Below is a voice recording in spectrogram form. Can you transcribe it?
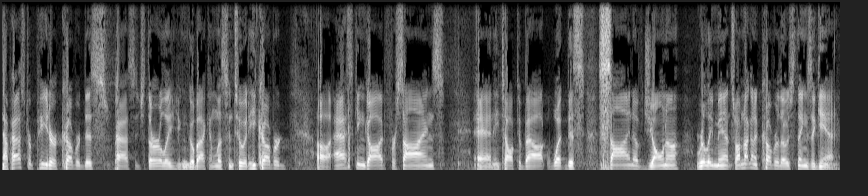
Now, Pastor Peter covered this passage thoroughly. You can go back and listen to it. He covered uh, asking God for signs, and he talked about what this sign of Jonah really meant. So I'm not going to cover those things again.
